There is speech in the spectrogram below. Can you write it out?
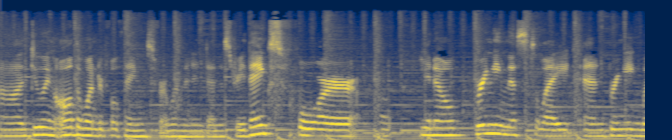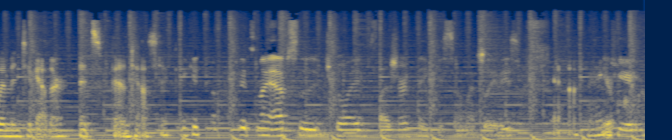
uh, doing all the wonderful things for women in dentistry. Thanks for, you know, bringing this to light and bringing women together. It's fantastic. Thank you. It's my absolute joy and pleasure. Thank you so much, ladies. Yeah, thank you.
